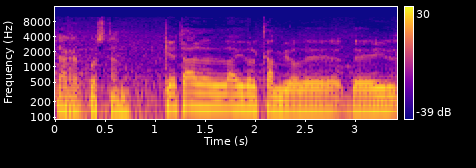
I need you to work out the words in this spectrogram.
la respuesta. ¿Qué tal ha ido el cambio de, de ir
